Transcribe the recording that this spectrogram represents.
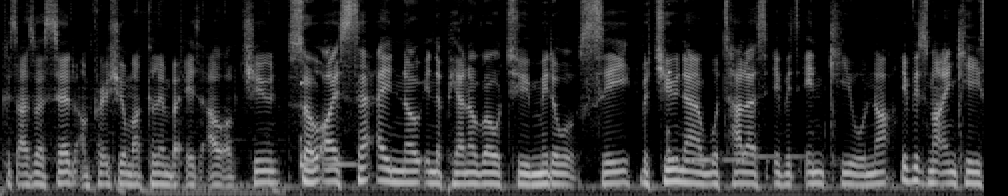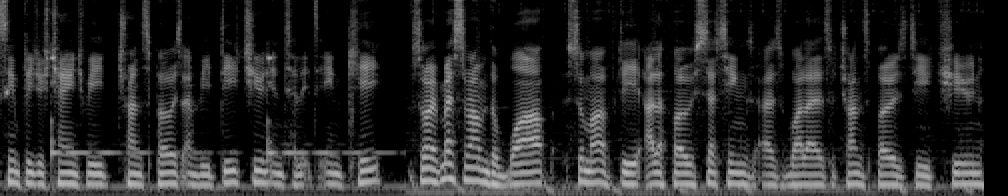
Because as I said, I'm pretty sure my kalimba is out of tune. So I set a note in the piano roll to middle C. The tuner will tell us if it's in key or not. If it's not in key, simply just change the transpose and the detune until it's in key. So I've messed around with the warp, some of the LFO settings as well as the transpose detune.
